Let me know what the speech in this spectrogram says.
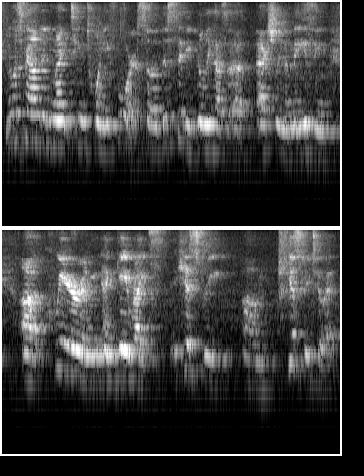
And It was founded in 1924, so this city really has a, actually an amazing uh, queer and, and, gay rights history, um, history to it.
